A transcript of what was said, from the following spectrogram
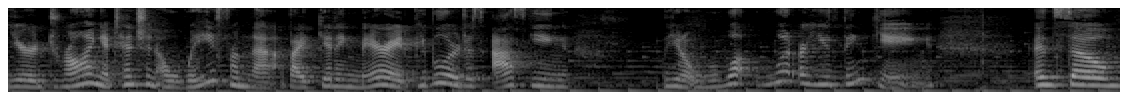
you're drawing attention away from that by getting married. People are just asking, you know, what what are you thinking? And so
